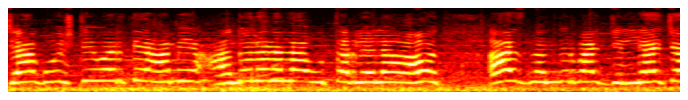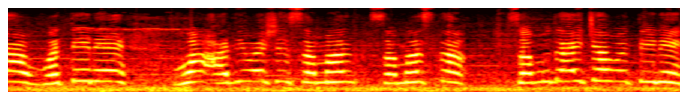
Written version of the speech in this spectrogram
ज्या गोष्टीवरती आम्ही आंदोलनाला उतरलेलो आहोत आज नंदुरबार जिल्ह्याच्या वतीने व आदिवासी समाज समस्त समुदायाच्या वतीने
